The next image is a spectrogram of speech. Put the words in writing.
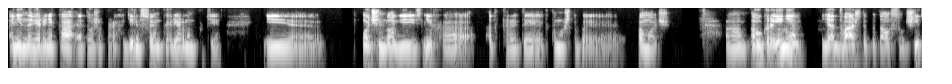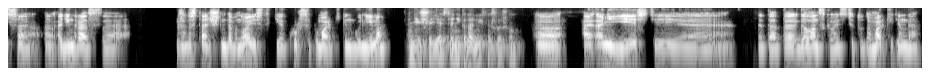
они наверняка это уже проходили в своем карьерном пути, и очень многие из них э, открыты к тому, чтобы помочь. А, а в Украине я дважды пытался учиться. А, один раз э, уже достаточно давно есть такие курсы по маркетингу НИМа. Они еще есть? Я никогда о них не слышал. Они есть, и э, это от Голландского института маркетинга.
